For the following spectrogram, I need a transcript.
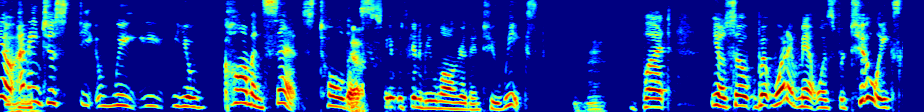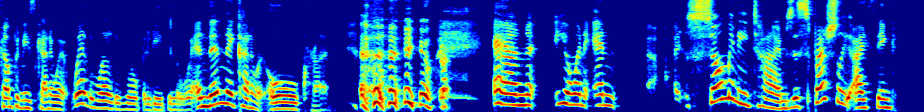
you know, I Mhm. mean, just we, you know, common sense told us Yes. it was going to be longer than two weeks. Mhm. But you know, so but what it meant was for two weeks, companies kind of went well, well, well, blah," and then they kind of went, oh crud, you know, and you know, and and uh, so many times, especially I think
